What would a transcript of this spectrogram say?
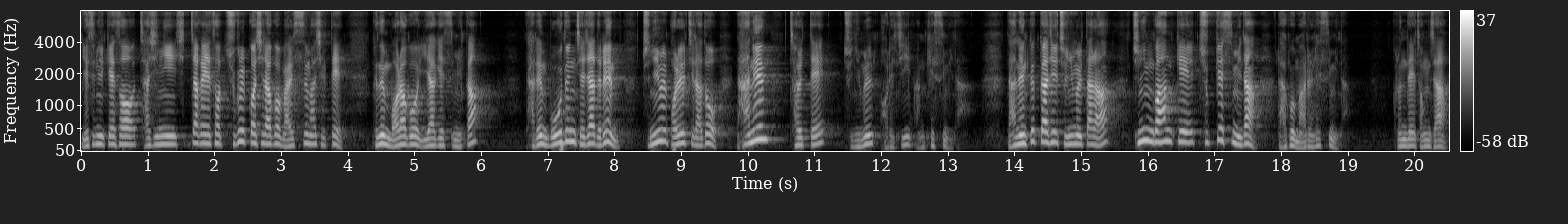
예수님께서 자신이 십자가에서 죽을 것이라고 말씀하실 때 그는 뭐라고 이야기했습니까? 다른 모든 제자들은 주님을 버릴지라도 나는 절대 주님을 버리지 않겠습니다. 나는 끝까지 주님을 따라 주님과 함께 죽겠습니다. 라고 말을 했습니다. 그런데 정작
